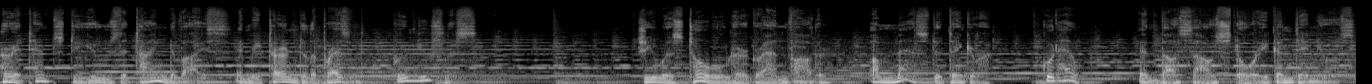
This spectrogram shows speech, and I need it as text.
Her attempts to use the time device and return to the present proved useless. She was told her grandfather, a master tinkerer, could help, and thus our story continues.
